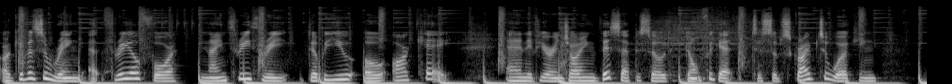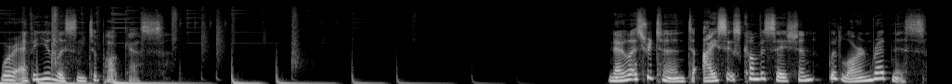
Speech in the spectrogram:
or give us a ring at 304 933 WORK. And if you're enjoying this episode, don't forget to subscribe to Working wherever you listen to podcasts. Now let's return to Isaac's conversation with Lauren Redniss.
